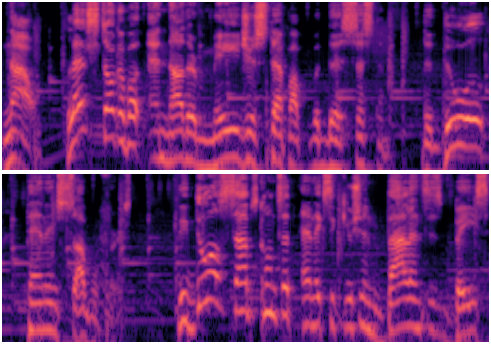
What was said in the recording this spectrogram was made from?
Now, let's talk about another major step up with this system the dual 10 inch subwoofers. The dual subs concept and execution balances bass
